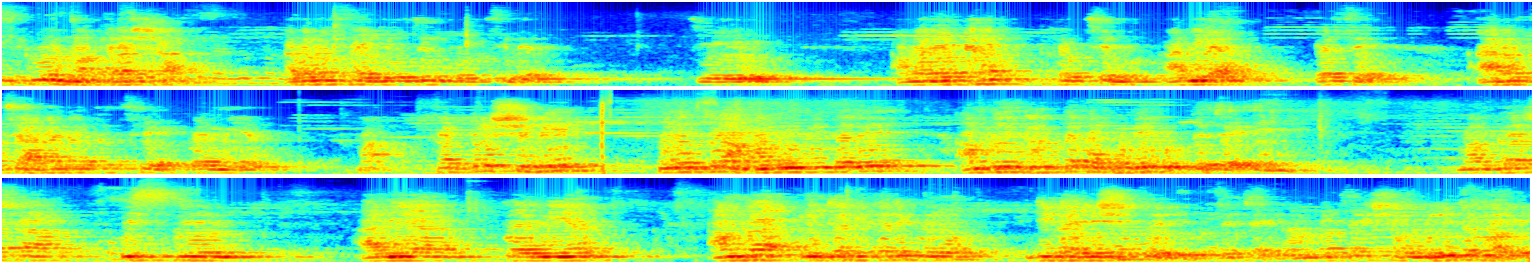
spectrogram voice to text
স্কুল মাদ্রাসা, আল্লামা সাইদ হোসেন বলছিলেন যে, আমার এক হাত হচ্ছে আলিয়া, ঠিক আছে? আর হচ্ছে আর এক হাত হচ্ছে কমিয়া। ছাত্র শিবির মূলত আমাদের ভিতরে আমরা এই ভাগটা কখনোই করতে চাই না। মাদ্রাসা, স্কুল, আলিয়া কমিয়া আমরা এটার ভিতরে কোনো ডিভাইডেশন তৈরি করতে চাই না। আমরা চাই সম্মিলিতভাবে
